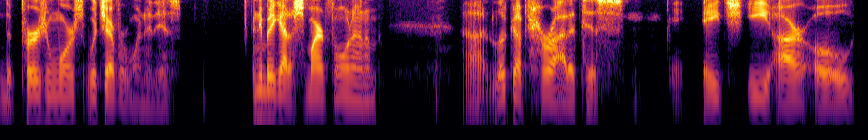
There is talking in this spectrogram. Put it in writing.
the Persian Wars, whichever one it is. Anybody got a smartphone on them? Uh, look up Herodotus, H E R O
